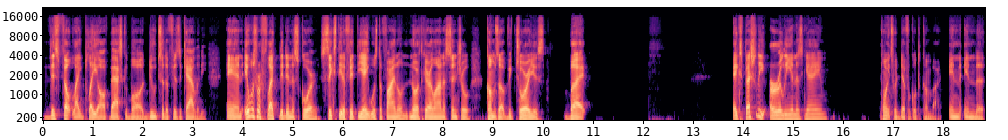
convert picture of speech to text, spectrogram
This felt like playoff basketball due to the physicality. And it was reflected in the score. 60 to 58 was the final. North Carolina Central comes up victorious. But especially early in this game, points were difficult to come by. In in the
